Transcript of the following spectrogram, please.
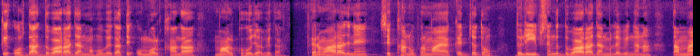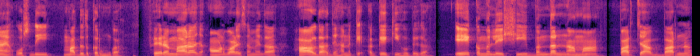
ਕਿ ਉਸ ਦਾ ਦੁਬਾਰਾ ਜਨਮ ਹੋਵੇਗਾ ਤੇ ਉਹ ਮੁਲਕਾਂ ਦਾ ਮਾਲਕ ਹੋ ਜਾਵੇਗਾ। ਫਿਰ ਮਹਾਰਾਜ ਨੇ ਸਿੱਖਾਂ ਨੂੰ ਫਰਮਾਇਆ ਕਿ ਜਦੋਂ ਦਲੀਪ ਸਿੰਘ ਦੁਬਾਰਾ ਜਨਮ ਲਵੇਗਾ ਨਾ, ਤਾਂ ਮੈਂ ਉਸ ਦੀ ਮਦਦ ਕਰੂੰਗਾ। ਫਿਰ ਮਹਾਰਾਜ ਆਉਣ ਵਾਲੇ ਸਮੇਂ ਦਾ ਹਾਲ ਦੱਸਦੇ ਹਨ ਕਿ ਅੱਗੇ ਕੀ ਹੋਵੇਗਾ। ਏਕ ਮਲੇਸ਼ੀ ਬੰਧਨਨਾਮਾ ਪਰਚਾ ਵਰਨ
